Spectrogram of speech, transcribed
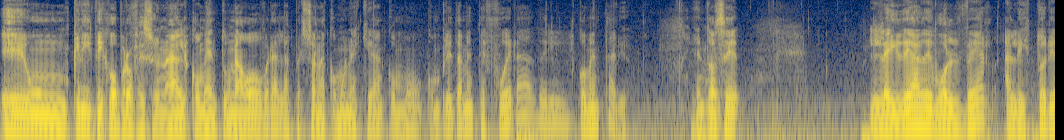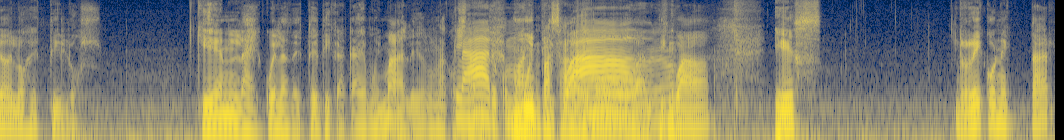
eh, un crítico profesional, comenta una obra, las personas comunes quedan como completamente fuera del comentario. Entonces, la idea de volver a la historia de los estilos, que en las escuelas de estética cae muy mal, es una cosa muy pasada de moda, anticuada, es reconectar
